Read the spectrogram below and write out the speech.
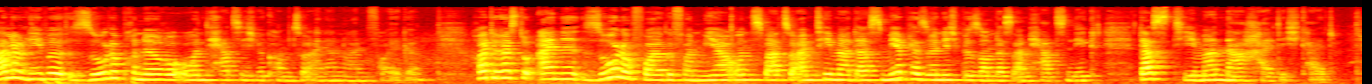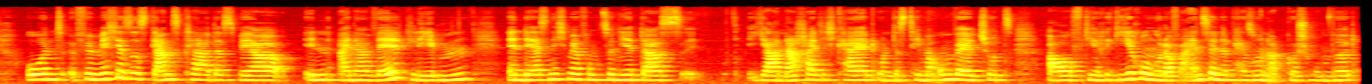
Hallo liebe Solopreneure und herzlich willkommen zu einer neuen Folge. Heute hörst du eine Solo-Folge von mir und zwar zu einem Thema, das mir persönlich besonders am Herzen liegt, das Thema Nachhaltigkeit. Und für mich ist es ganz klar, dass wir in einer Welt leben, in der es nicht mehr funktioniert, dass ja, Nachhaltigkeit und das Thema Umweltschutz auf die Regierung oder auf einzelne Personen abgeschoben wird,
